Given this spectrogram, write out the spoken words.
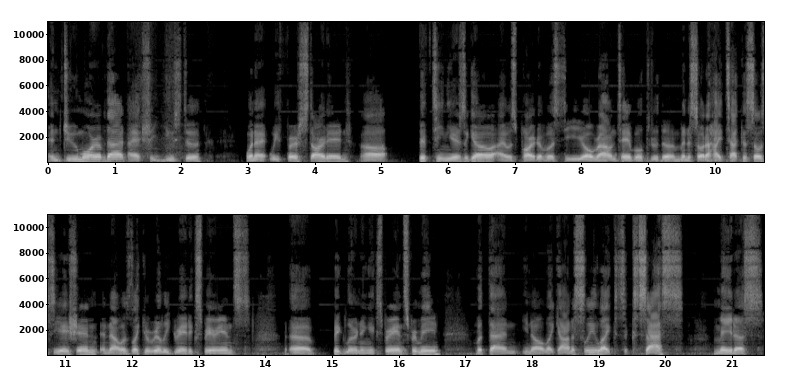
and do more of that. I actually used to, when I we first started, uh, 15 years ago, I was part of a CEO roundtable through the Minnesota High Tech Association, and that was like a really great experience, uh, big learning experience for me. But then, you know, like honestly, like success made us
